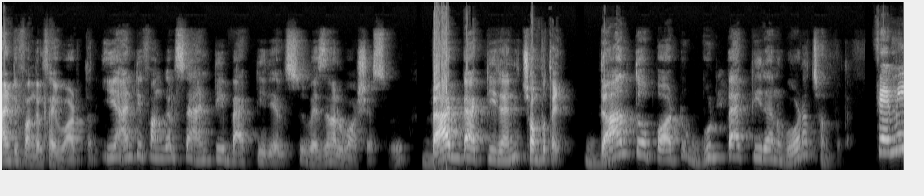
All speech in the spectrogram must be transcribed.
యాంటీఫంగల్స్ అవి వాడతారు. ఈ antifungals anti bacterials vaginal washes bad బ్యాక్టీరియాని చంపుతాయి. దాంతో పాటు గుడ్ బ్యాక్టీరియాను కూడా చంపుతాయి. ఫెమి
